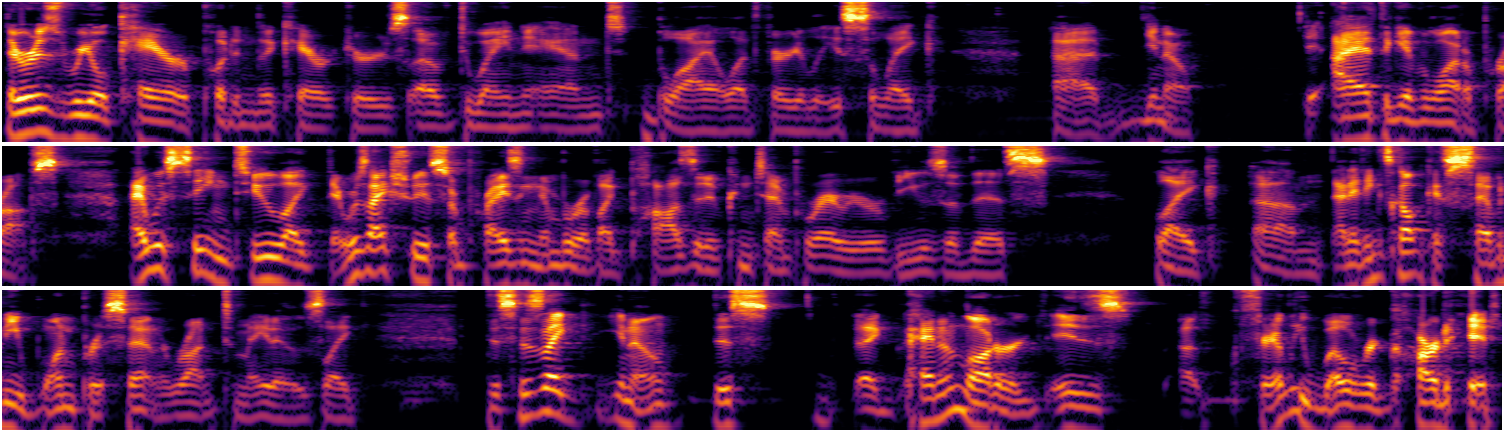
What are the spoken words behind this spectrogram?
there is real care put into the characters of Dwayne and Belial at the very least. So like, uh, you know, I had to give a lot of props. I was seeing too, like there was actually a surprising number of like positive contemporary reviews of this. Like, um, and I think it's got like a seventy-one percent in Rotten Tomatoes. Like, this is like you know this like Henenlotter is uh, fairly well regarded,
